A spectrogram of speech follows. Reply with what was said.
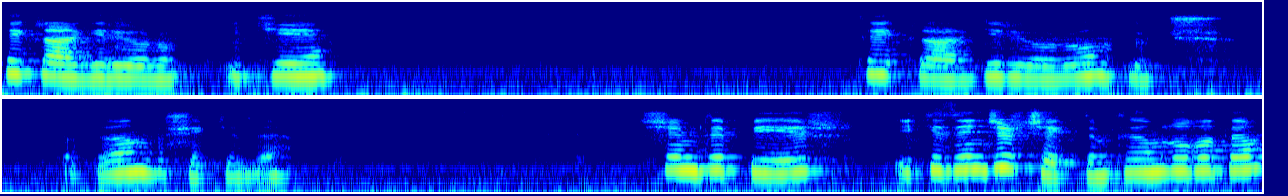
Tekrar giriyorum. 2 Tekrar giriyorum. 3 Bakın bu şekilde. Şimdi bir iki zincir çektim. Tığımı doladım.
